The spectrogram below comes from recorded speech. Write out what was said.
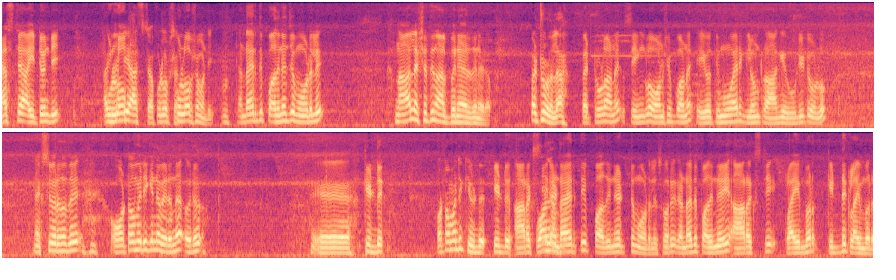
Asta i twenty full option full option വണ്ടി. രണ്ടായിരത്തി പതിനഞ്ച് മോഡൽ നാല് ലക്ഷത്തി നാൽപ്പതിനായിരത്തിന് വരാം. പെട്രോൾ അല്ല പെട്രോൾ ആണ്. സിംഗിൾ ഓണർഷിപ്പാണ് എഴുപത്തി മൂവായിരം കിലോമീറ്റർ ആകെ ഓടിയിട്ടുള്ളൂ. നെക്സ്റ്റ് വരുന്നത് ഓട്ടോമാറ്റിക്കിന് വരുന്ന ഒരു Kwid automatic Kwid Kwid R X രണ്ടായിരത്തി പതിനെട്ട് മോഡൽ സോറി രണ്ടായിരത്തി പതിനേഴ് R X T Climber Kwid Climber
